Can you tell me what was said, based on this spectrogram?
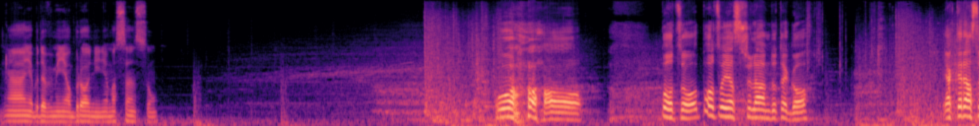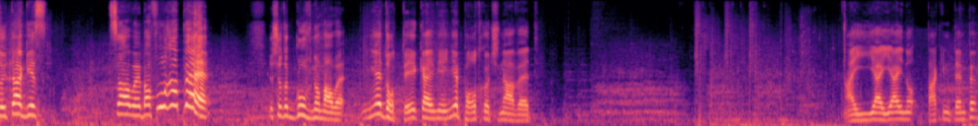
Nie, nie będę wymieniał broni, nie ma sensu. Łohoho! Po co? Po co ja strzelałem do tego? Jak teraz to i tak jest całe, ma full HP! Jeszcze to gówno małe. Nie dotykaj mnie, nie podchodź nawet. Ajajaj, no takim tempem.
